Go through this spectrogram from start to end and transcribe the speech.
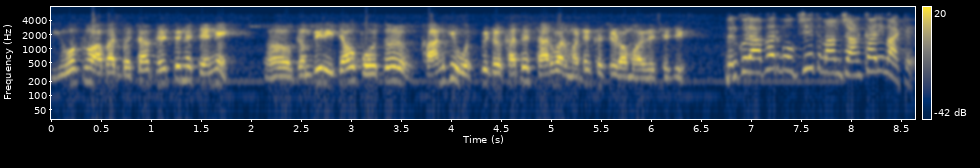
યુવકનો આબાદ બચાવ થયો છે અને તેને ગંભીર ઈજાઓ પહોંચતો ખાનગી હોસ્પિટલ ખાતે સારવાર માટે ખસેડવામાં આવે છે, જી. બિલકુલ આભાર, મોગજી. તમામ જાણકારી માટે.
